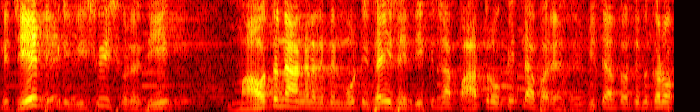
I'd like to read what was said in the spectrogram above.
કે જે દીકરી વિશ્વેશ્વરથી માવતના આંગણે રમીને મોટી થઈ છે, દીકરીના પાત્રો કેટલા ભરે છે? વિચાર તો તમે કરો,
